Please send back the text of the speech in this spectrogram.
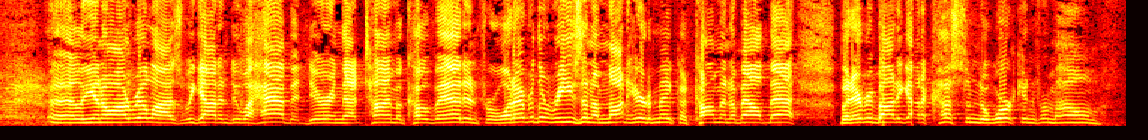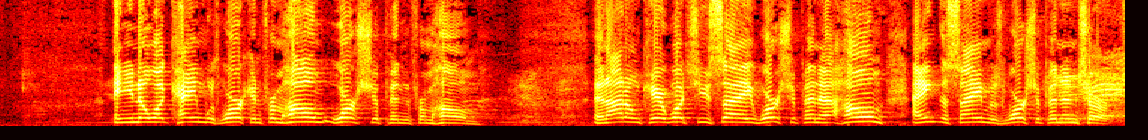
Uh, you know, I realized we got into a habit during that time of COVID, and for whatever the reason, I'm not here to make a comment about that, but everybody got accustomed to working from home. And you know what came with working from home? Worshiping from home. And I don't care what you say, worshiping at home ain't the same as worshiping in church.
